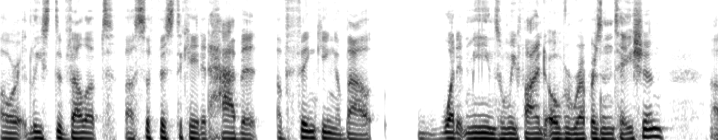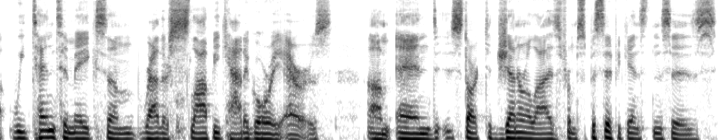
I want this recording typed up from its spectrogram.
or at least developed a sophisticated habit of thinking about what it means when we find overrepresentation, uh, we tend to make some rather sloppy category errors um, and start to generalize from specific instances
